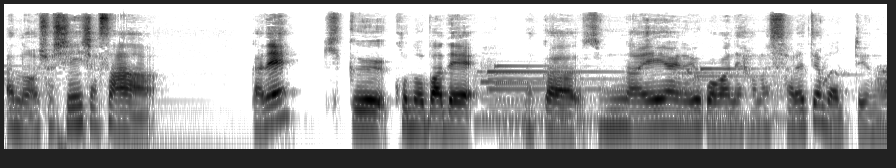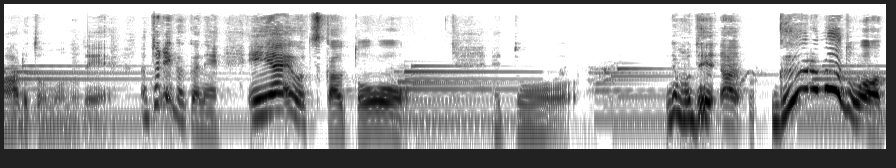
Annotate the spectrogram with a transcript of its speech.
あの、初心者さんがね、聞くこの場で、なんか、そんな AI の横がね、話されてもっていうのはあると思うので、まあとにかくね、AI を使うと、えっと、でもで、あ、Google バードは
